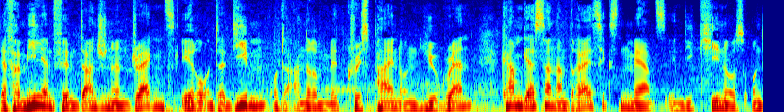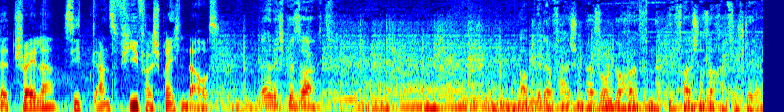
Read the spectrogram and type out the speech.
Der Familienfilm Dungeons Dragons Ehre unter Dieben, unter anderem mit Chris Pine und Hugh Grant, kam gestern am 30. März in die Kinos und der Trailer sieht ganz vielversprechend aus. Ehrlich gesagt, haben wir der falschen Person geholfen, die falsche Sache zu stehlen.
